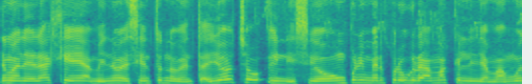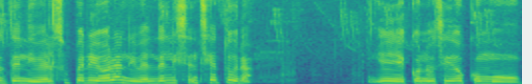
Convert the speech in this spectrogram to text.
De manera que a 1998 inició un primer programa que le llamamos de nivel superior a nivel de licenciatura, eh, conocido como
